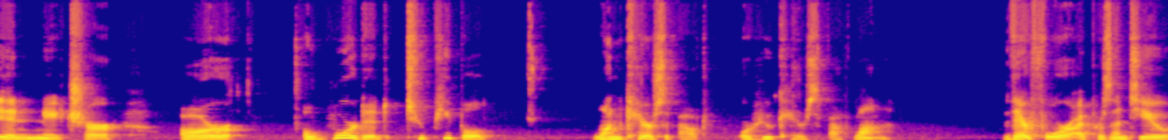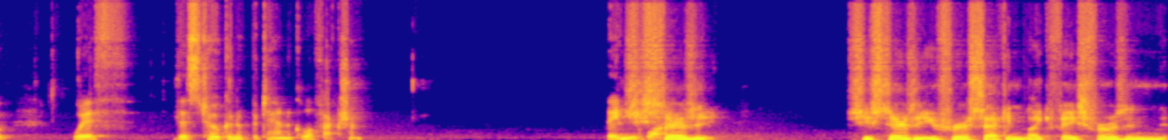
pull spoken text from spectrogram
in nature, are awarded to people one cares about or who cares about one. Therefore, I present you with this token of botanical affection. They And need she water. stares at she stares at you for a second, like face frozen,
